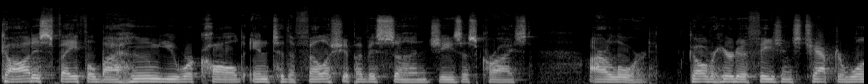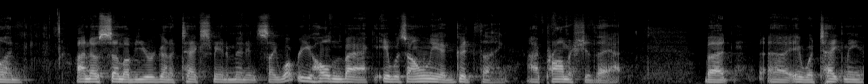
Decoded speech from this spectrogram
God is faithful by whom you were called into the fellowship of His Son, Jesus Christ, our Lord. Go over here to Ephesians chapter 1. I know some of you are going to text me in a minute and say, What were you holding back? It was only a good thing. I promise you that. But uh, it would take me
